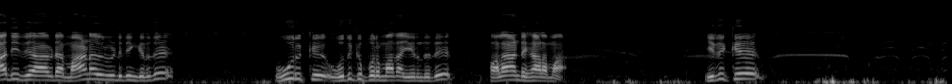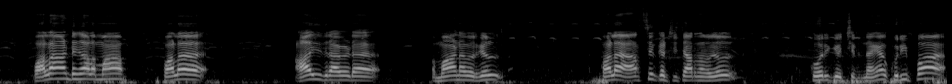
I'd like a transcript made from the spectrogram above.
ஆதி திராவிட மாணவர் விடுதிங்கிறது ஊருக்கு ஒதுக்குப்புறமாக தான் இருந்தது பல ஆண்டு காலமாக இதுக்கு பல ஆண்டு காலமாக பல ஆதி திராவிட மாணவர்கள் பல அரசியல் கட்சி சார்ந்தவர்கள் கோரிக்கை வச்சுருந்தாங்க. குறிப்பாக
